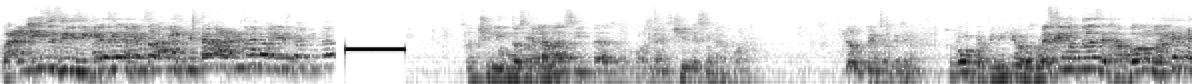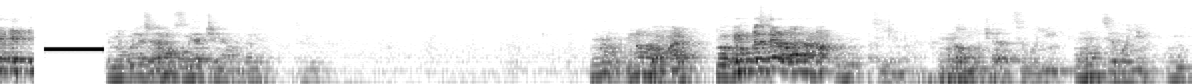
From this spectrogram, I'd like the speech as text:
¿Cuál dices? Si ni siquiera se ha Aquí abierto está, aquí está, aquí está, aquí está, aquí está. Son chilitos, calabacitas o El joles. chile es en Japón. Yo pienso que sí. Son como pepinillos, ¿no? Es que no todo es de Japón, güey. Me huele así ¿Le como comida china, güey, dale. Salud. No se va mal. No. Mm, Es calabaza, ¿no? Así, ¿no? No, mucha cebollín. Cebollín.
